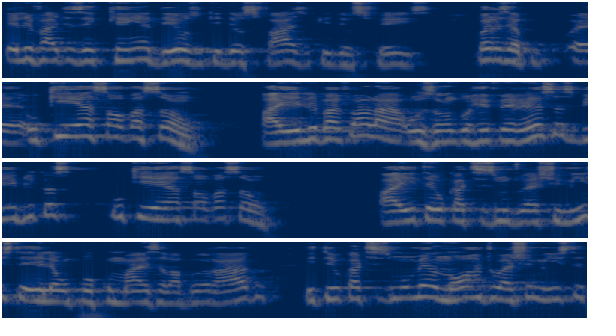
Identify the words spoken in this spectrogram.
ele vai dizer quem é Deus, o que Deus faz, o que Deus fez. Por exemplo, é, o que é a salvação? Aí ele vai falar, usando referências bíblicas, o que é a salvação. Aí tem o catecismo de Westminster, ele é um pouco mais elaborado, e tem o catecismo menor de Westminster,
